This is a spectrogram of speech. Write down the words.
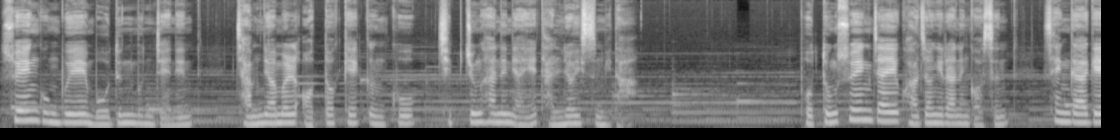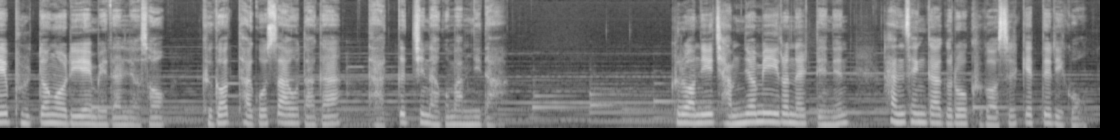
수행 공부의 모든 문제는 잡념을 어떻게 끊고 집중하느냐에 달려 있습니다. 보통 수행자의 과정이라는 것은 생각의 불덩어리에 매달려서 그것하고 싸우다가 다 끝이 나고 맙니다. 그러니 잡념이 일어날 때는 한 생각으로 그것을 깨뜨리고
